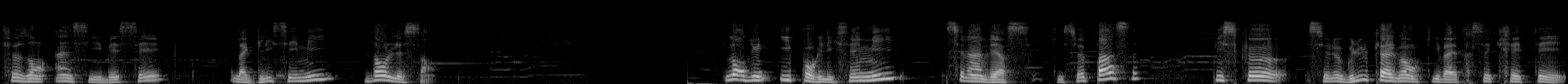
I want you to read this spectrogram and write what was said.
faisant ainsi baisser la glycémie dans le sang. Lors d'une hypoglycémie, c'est l'inverse qui se passe, puisque c'est le glucagon qui va être sécrété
